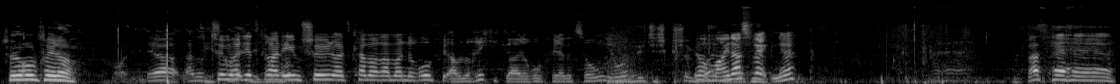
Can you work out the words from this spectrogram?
Schöne Rundfeder. Ja, also Tim hat jetzt gerade eben schön als Kameramann eine Rotfeder, aber eine richtig geile Rotfeder gezogen, Junge. Richtig schön. Ja, meiner ist weg, ne? Was? Hehehe.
